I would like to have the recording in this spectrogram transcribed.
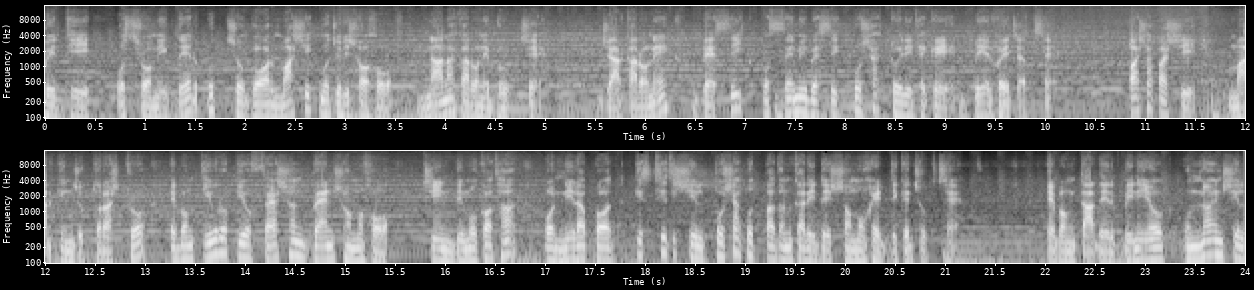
বৃদ্ধি ও শ্রমিকদের উচ্চ গড় মাসিক মজুরি সহ নানা কারণে ভুগছে, যার কারণে বেসিক ও সেমি বেসিক পোশাক তৈরি থেকে বের হয়ে যাচ্ছে। পাশাপাশি মার্কিন যুক্তরাষ্ট্র এবং ইউরোপীয় ফ্যাশন ব্র্যান্ড সমূহ চীন বিমুখতা ও নিরাপদ, স্থিতিশীল পোশাক উৎপাদনকারী দেশসমূহের দিকে ঝুঁকছে এবং তাদের বিনিয়োগ উন্নয়নশীল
